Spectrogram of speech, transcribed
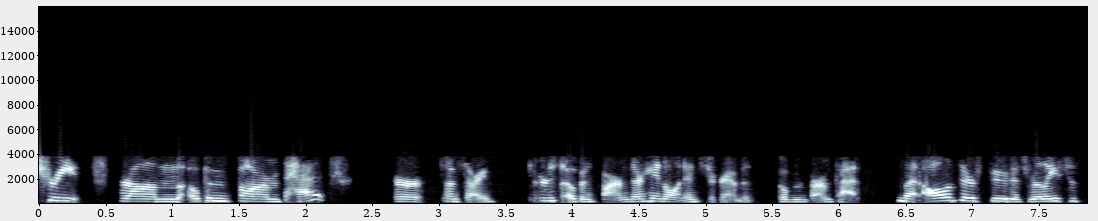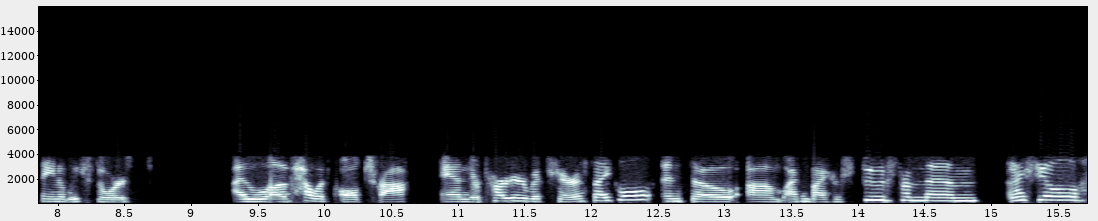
treats from Open Farm Pet, or I'm sorry, they're just Open Farm. Their handle on Instagram is Open Farm Pet. But all of their food is really sustainably sourced. I love how it's all tracked and they're partnered with TerraCycle, and so um, I can buy her food from them. And I feel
